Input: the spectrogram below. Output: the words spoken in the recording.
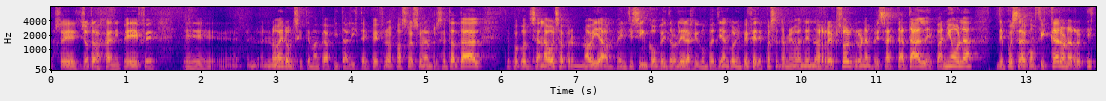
no sé, yo trabajaba en IPF, eh, no era un sistema capitalista. IPF pasó de ser una empresa estatal, después cotizaba en la bolsa, pero no había 25 petroleras que competían con IPF. Después se terminó vendiendo a Repsol, que era una empresa estatal española. Después se la confiscaron. A, es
